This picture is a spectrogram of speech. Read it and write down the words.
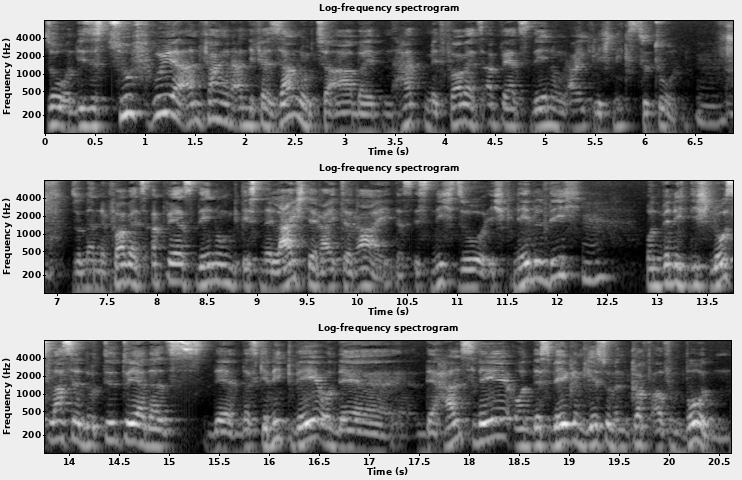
So, und dieses zu frühe Anfangen an die Versammlung zu arbeiten, hat mit Vorwärts-Abwärts-Dehnung eigentlich nichts zu tun. Mhm. Sondern eine Vorwärts-Abwärts-Dehnung ist eine leichte Reiterei. Das ist nicht so, ich knebel dich mhm. und wenn ich dich loslasse, du tut dir ja das, der, das Genick weh und der, der Hals weh und deswegen gehst du mit dem Kopf auf den Boden.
